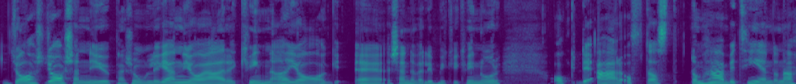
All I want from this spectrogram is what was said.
jag, jag känner ju personligen, jag är kvinna, jag eh, känner väldigt mycket kvinnor. Och det är oftast de här beteendena,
